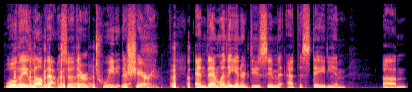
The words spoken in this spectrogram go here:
well, they love that one, so they're tweeting, they're sharing, and then when they introduce him at the stadium, um,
